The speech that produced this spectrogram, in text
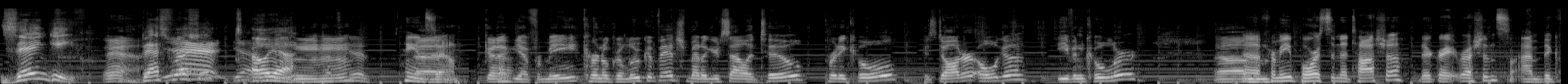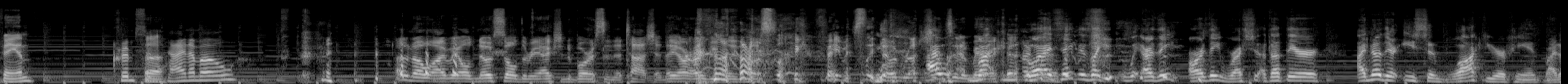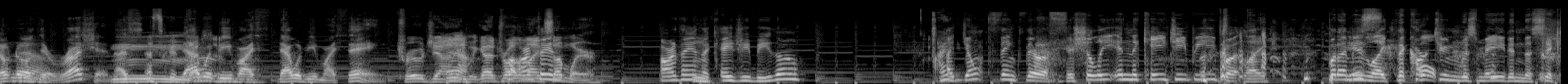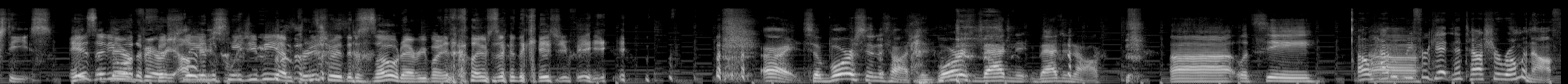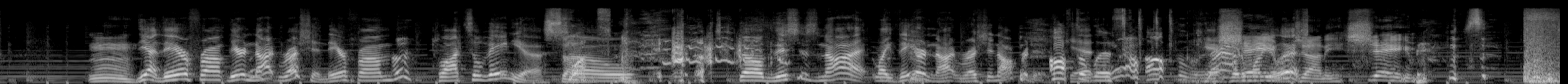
Zangief. Yeah. Best Russian. yeah. Oh yeah, Mhm. That's good. Hands Uh, down. Gonna, yeah, for me, Colonel Gurlukovich, Metal Gear Solid 2, pretty cool. His daughter, Olga, even cooler. Uh, Um, for me, Boris and Natasha, they're great Russians. I'm a big fan. Crimson Uh. Dynamo. I don't know why we all no sold the reaction to Boris and Natasha. They are arguably the most like famously known Russians in America. well, I think there's like, wait, are they are they Russian? I thought they're. I know they're Eastern Bloc Europeans, but I don't know Yeah. if they're Russian. That's, That's good Mm, that would be my that would be my thing. True, Johnny. Yeah. We got to draw But the line they in- somewhere. Aren't they in the KGB though? I don't think they're officially in the KGB, but like, but I mean, Is- like the cartoon was made in the '60s. Is It- anyone they're very officially in the KGB? I'm pretty sure they just zone everybody that claims they're in the KGB. All right, so Boris and Natasha. Boris Badn- Badenov. Uh, let's see. Oh, how did Uh, we forget Natasha Romanoff? Mm. Yeah, they're from. They're not Russian. They're from Huh. Plotsylvania. So, so this is not like they are not Russian operatives. Off the Can't- list. Off the list. Can't put 'em on your Shame, list. Johnny. Shame.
